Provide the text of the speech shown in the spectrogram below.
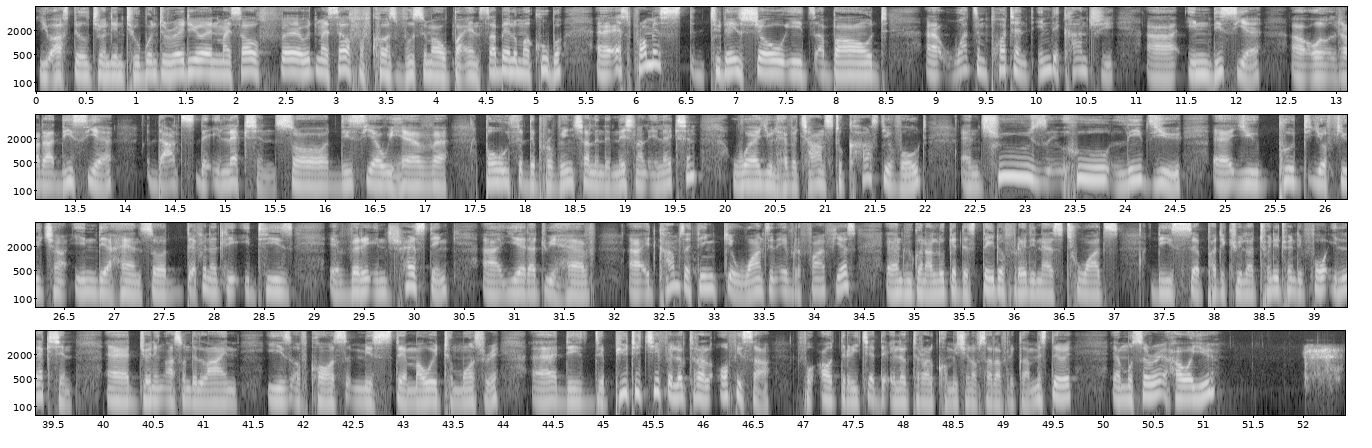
You are still tuned in to Ubuntu Radio and myself, uh, with myself, of course, Vusima Upa and Sabelo Makubo. Uh, as promised, today's show is about uh, what's important in the country uh, in this year, uh, or rather this year, that's the election. So this year we have uh, both the provincial and the national election, where you'll have a chance to cast your vote and choose who leads you. Uh, you put your future in their hands. So definitely, it is a very interesting uh, year that we have. Uh, it comes, I think, once in every five years, and we're gonna look at the state of readiness towards this uh, particular 2024 election. Uh, joining us on the line is, of course, Mr. Mawethu Mosery uh, the Deputy Chief Electoral Officer for Outreach at the Electoral Commission of South Africa. Mr. Uh, Mosery, how are you?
